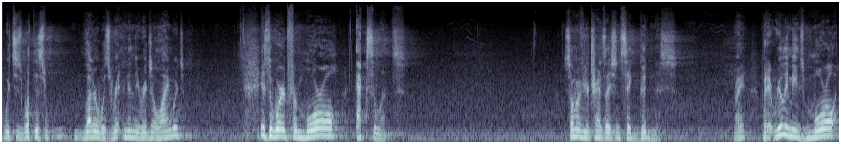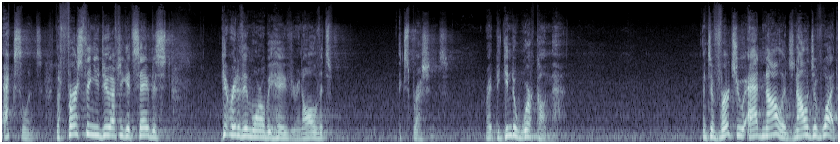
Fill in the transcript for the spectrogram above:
which is what this letter was written in the original language, is the word for moral excellence. Some of your translations say goodness, right? But it really means moral excellence. The first thing you do after you get saved is get rid of immoral behavior in all of its expressions, right? Begin to work on that. And to virtue, add knowledge. Knowledge of what?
